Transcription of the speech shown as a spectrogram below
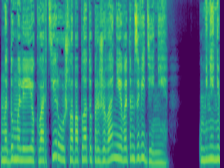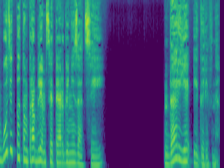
Мы думали, ее квартира ушла в оплату проживания в этом заведении. У меня не будет потом проблем с этой организацией? Дарья Игоревна.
